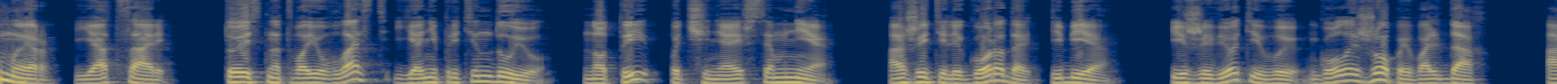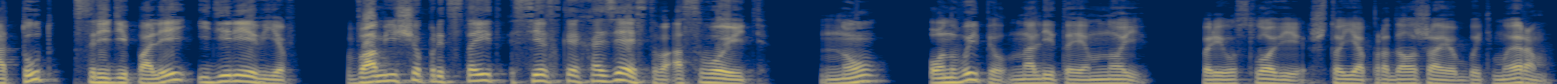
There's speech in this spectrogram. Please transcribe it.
мэр, я царь. То есть на твою власть я не претендую, но ты подчиняешься мне а жители города – тебе. И живете вы голой жопой во льдах. А тут, среди полей и деревьев, вам еще предстоит сельское хозяйство освоить. Ну, он выпил налитое мной. При условии, что я продолжаю быть мэром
